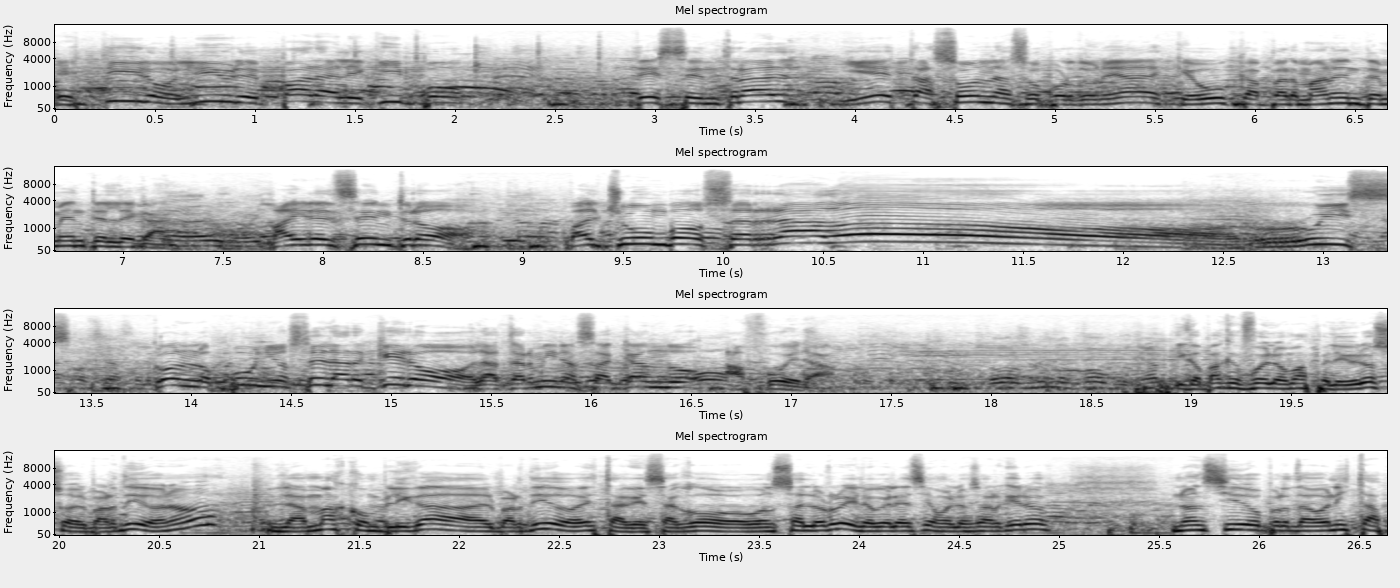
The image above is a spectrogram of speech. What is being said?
Estiro libre para el equipo de Central. Y estas son las oportunidades que busca permanentemente el decano. Va a ir el centro. Va el chumbo cerrado. Ruiz con los puños. El arquero la termina sacando afuera. Y capaz que fue lo más peligroso del partido, ¿no? La más complicada del partido, esta que sacó Gonzalo Ruiz, lo que le decíamos, los arqueros no han sido protagonistas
